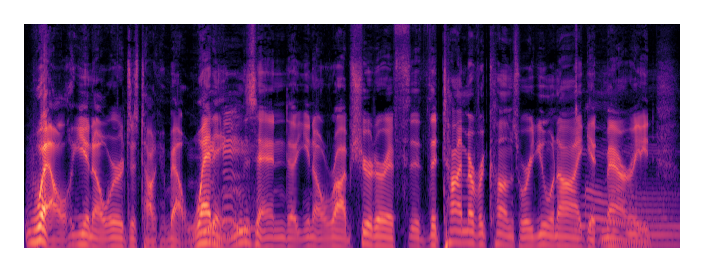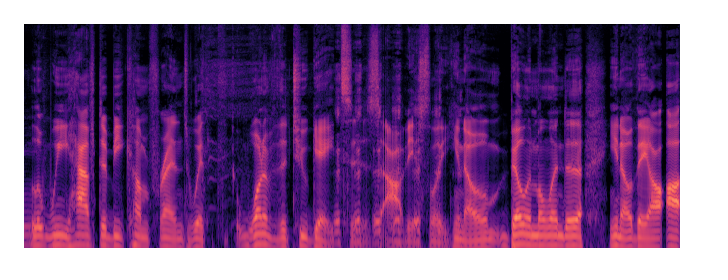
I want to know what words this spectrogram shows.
Well, you know, we are just talking about weddings, Mm-hmm. and uh, you know, Rob Shuter. If the, the time ever comes where you and I get married, Oh. we have to become friends with one of the two Gateses. Obviously, you know, Bill and Melinda. You know, they are, uh,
